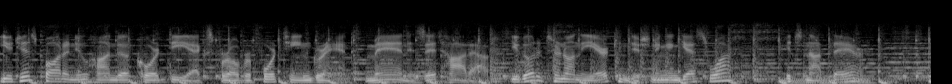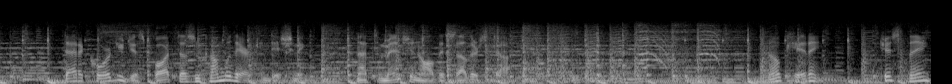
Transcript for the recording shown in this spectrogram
You just bought a new Honda Accord DX for over 14 grand. Man, is it hot out. You go to turn on the air conditioning and guess what? It's not there. That Accord you just bought doesn't come with air conditioning. Not to mention all this other stuff. No kidding. Just think.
